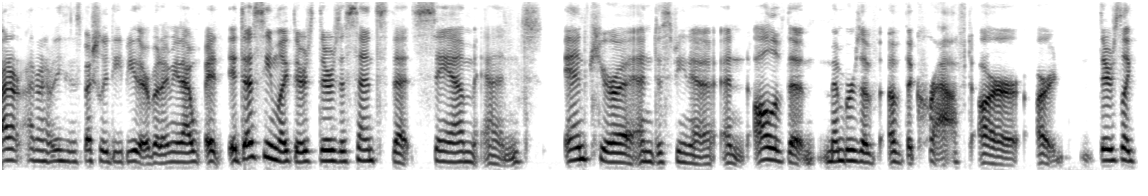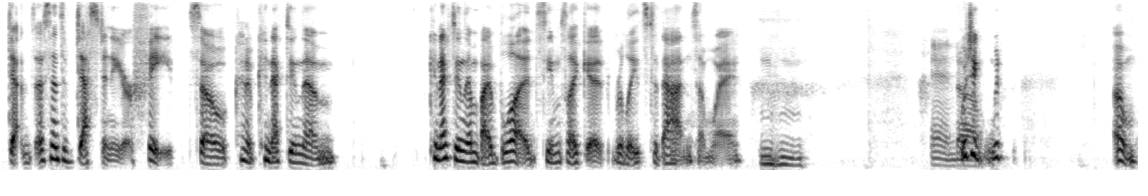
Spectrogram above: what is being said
I don't. I don't have anything especially deep either. But I mean, I it, it does seem like there's there's a sense that Sam and and Kira and Despina and all of the members of of the craft are are there's like de- a sense of destiny or fate. So kind of connecting them, connecting them by blood seems like it relates to that in some way. Mm-hmm. And Which, um, which oh,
